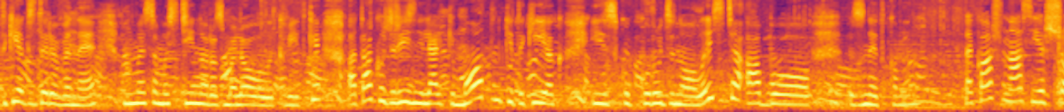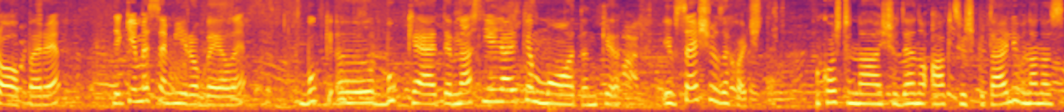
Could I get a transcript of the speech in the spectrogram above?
такі як з деревини. Ми самостійно розмальовували квітки, а також різні ляльки-мотанки, такі як із кукурудзяного листя або з нитками. Також у нас є шопери, які ми самі робили. бук- е, букети, в нас є ляльки-мотанки і все, що захочете. Кошти на щоденну акцію шпиталі. Вона у нас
